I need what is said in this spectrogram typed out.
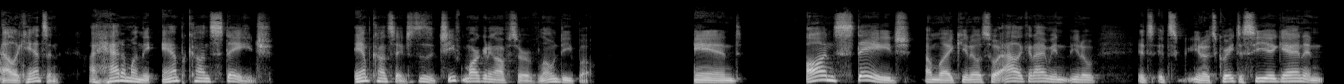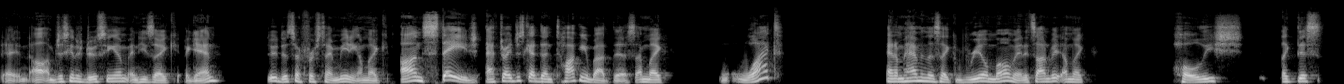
alec hansen. I had him on the AmpCon stage. AmpCon stage. This is the chief marketing officer of loanDepot. And on stage i'm like you know so alec and I mean you know it's it's you know it's great to see you again and, and i'm just introducing him and he's like again? Dude this is our first time meeting. I'm like on stage after i just got done talking about this i'm like what? And i'm having this like real moment. It's on video. i'm like holy sh like this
